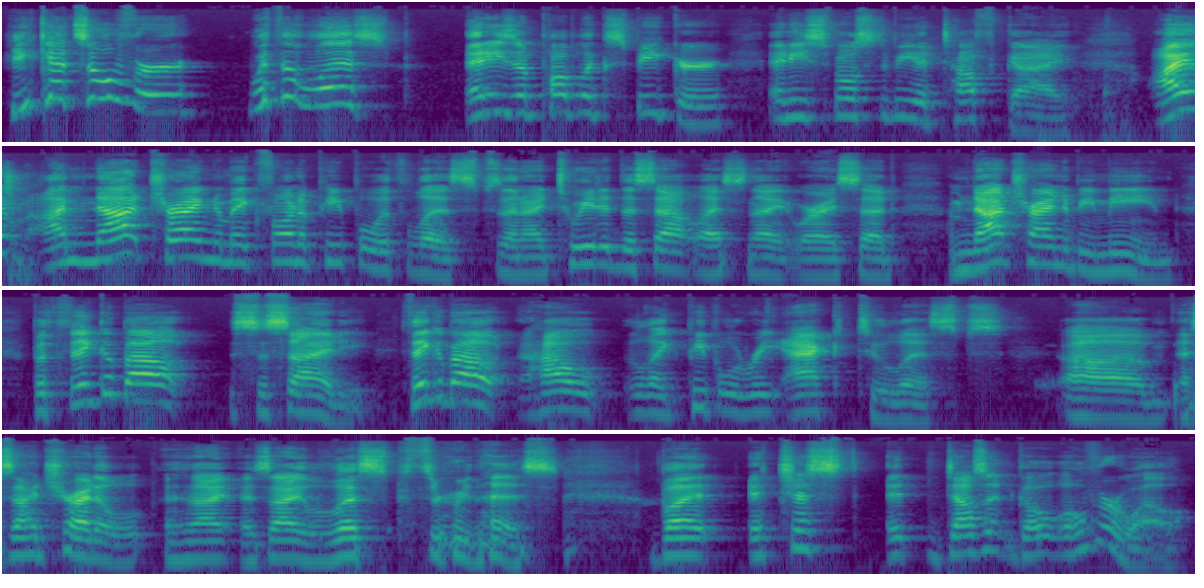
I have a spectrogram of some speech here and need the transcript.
He gets over with a lisp. And he's a public speaker and he's supposed to be a tough guy. I'm I'm not trying to make fun of people with lisps, and I tweeted this out last night where I said I'm not trying to be mean, but think about society. Think about how like people react to lisps. Um, as I try to as I as I lisp through this, but it just it doesn't go over well.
